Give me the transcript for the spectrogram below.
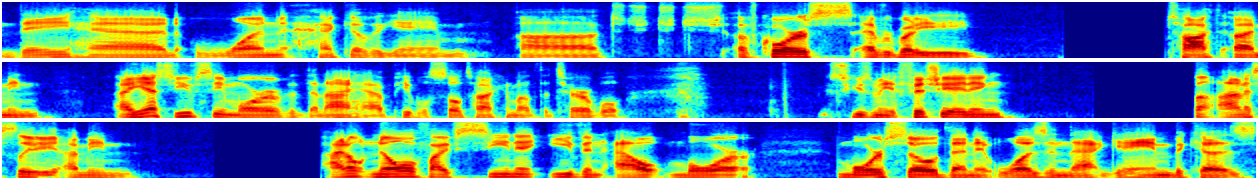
they had one heck of a game. Uh, of course, everybody talked. I mean, I guess you've seen more of it than I have. People still talking about the terrible, excuse me, officiating. But honestly, I mean, I don't know if I've seen it even out more, more so than it was in that game because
